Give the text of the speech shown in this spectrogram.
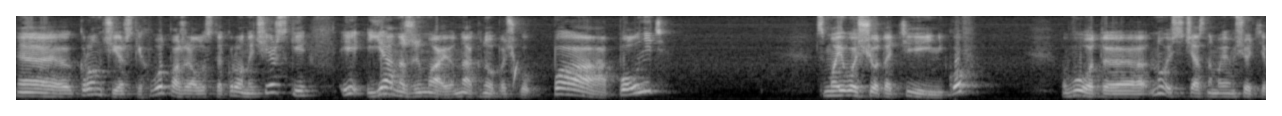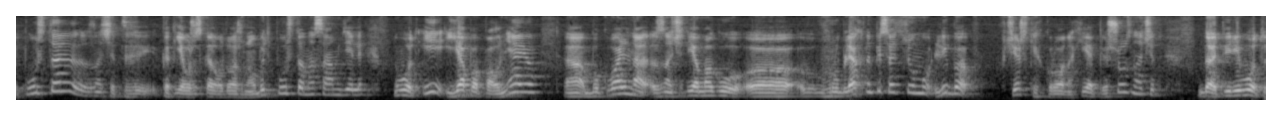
крон чешских. Вот, пожалуйста, кроны чешские. И я нажимаю на кнопочку «Пополнить» с моего счета Тинькофф. Вот, э, ну, сейчас на моем счете пусто, значит, как я уже сказал, должно быть пусто на самом деле. Вот, и я пополняю, э, буквально, значит, я могу э, в рублях написать сумму, либо в чешских кронах. Я пишу, значит, да, перевод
